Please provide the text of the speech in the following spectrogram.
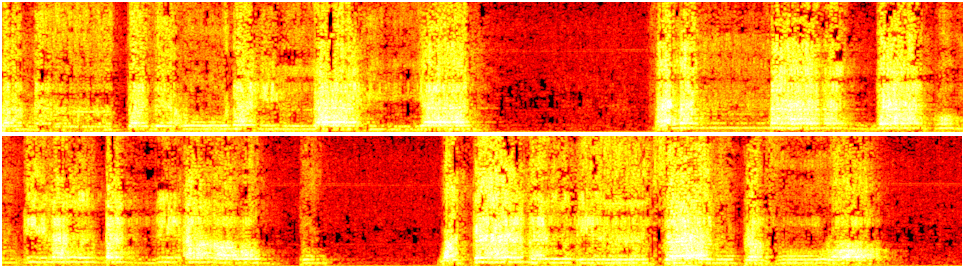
وسلم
